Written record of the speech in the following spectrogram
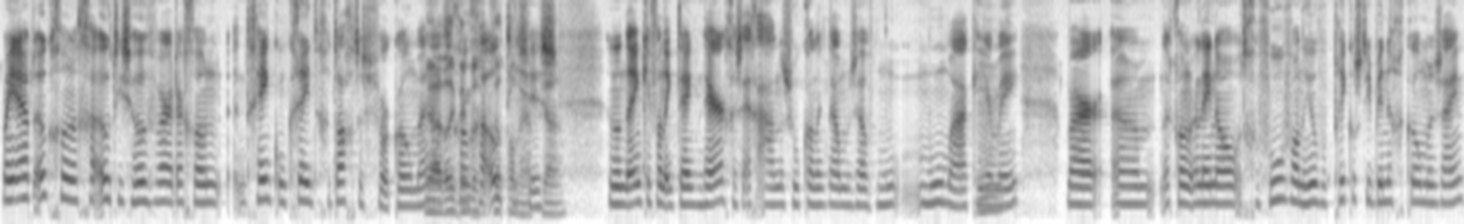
Maar je hebt ook gewoon een chaotisch hoofd... waar er gewoon geen concrete gedachten voor komen. Hè? ja, dat het gewoon chaotisch heb, is. ja. En dan denk je van, ik denk nergens echt aan, dus hoe kan ik nou mezelf moe, moe maken Mm. hiermee? Maar ehm, gewoon alleen al het gevoel van heel veel prikkels die binnengekomen zijn,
